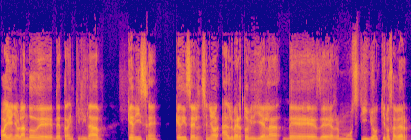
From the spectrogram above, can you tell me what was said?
Oigan, y hablando de, de tranquilidad, ¿qué dice? ¿Qué dice el señor Alberto Villela desde Hermosillo? Quiero saber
